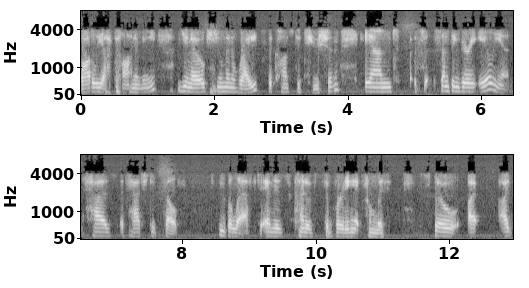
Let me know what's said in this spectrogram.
bodily autonomy, you know, human rights, the Constitution, and something very alien has attached itself to the left and is kind of subverting it from within. So I, I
